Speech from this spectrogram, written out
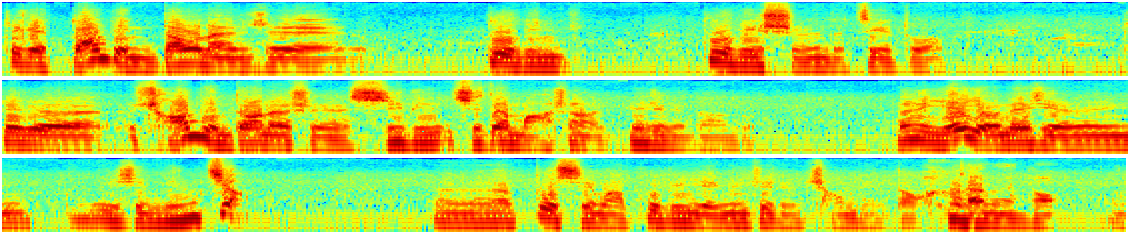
这个短柄刀呢是步兵步兵使用的最多，这个长柄刀呢是骑兵骑在马上用这个刀子。但是也有那些一些名将，嗯，步骑马，步兵也用这种长柄刀。长柄刀，嗯，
